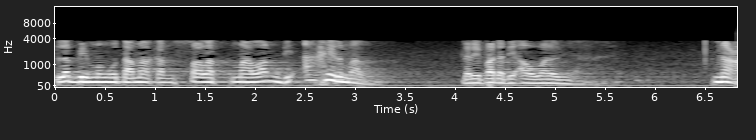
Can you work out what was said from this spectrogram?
lebih mengutamakan salat malam di akhir malam daripada di awalnya. Nah,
